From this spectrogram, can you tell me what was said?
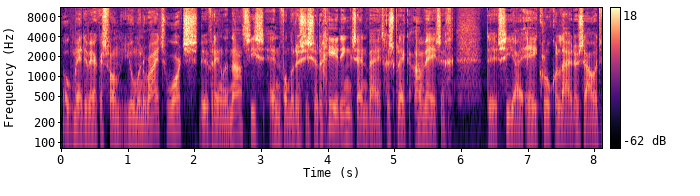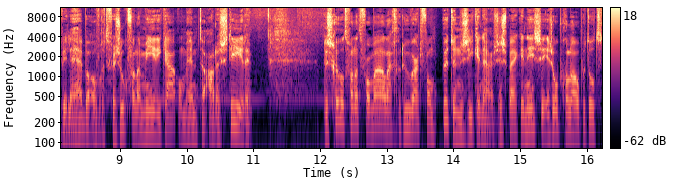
Ook medewerkers van Human Rights Watch, de Verenigde Naties... en van de Russische regering zijn bij het gesprek aanwezig. De CIA-klokkenluider zou het willen hebben over het verzoek van Amerika... om hem te arresteren. De schuld van het voormalig Ruwaard van Putten ziekenhuis in Spijkenisse is opgelopen tot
